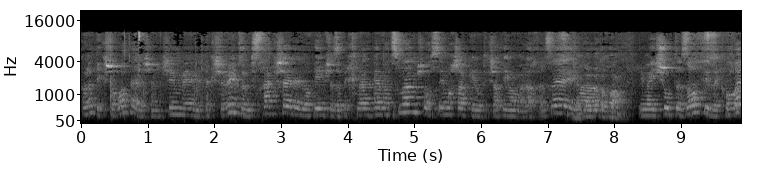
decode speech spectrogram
כל התקשורות האלה שאנשים אה, מתקשרים, זה משחק של אלוהים, שזה בכלל הם עצמם, שעושים עכשיו, כאילו, תקשרתי עם המלאך הזה, עם, ה... עם האישות הזאת, זה קורה,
